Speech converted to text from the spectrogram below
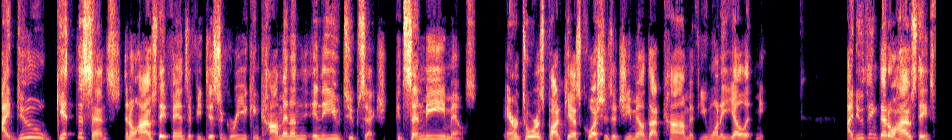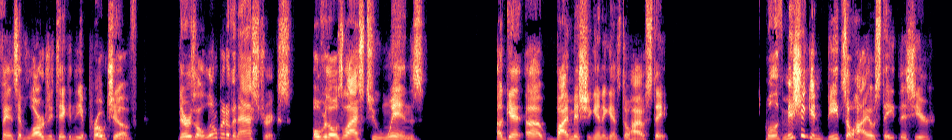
I do get the sense, and Ohio State fans, if you disagree, you can comment on in the YouTube section. You can send me emails. Aaron Torres podcast questions at gmail.com if you want to yell at me. I do think that Ohio State's fans have largely taken the approach of there's a little bit of an asterisk over those last two wins again uh, by Michigan against Ohio State. Well, if Michigan beats Ohio State this year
